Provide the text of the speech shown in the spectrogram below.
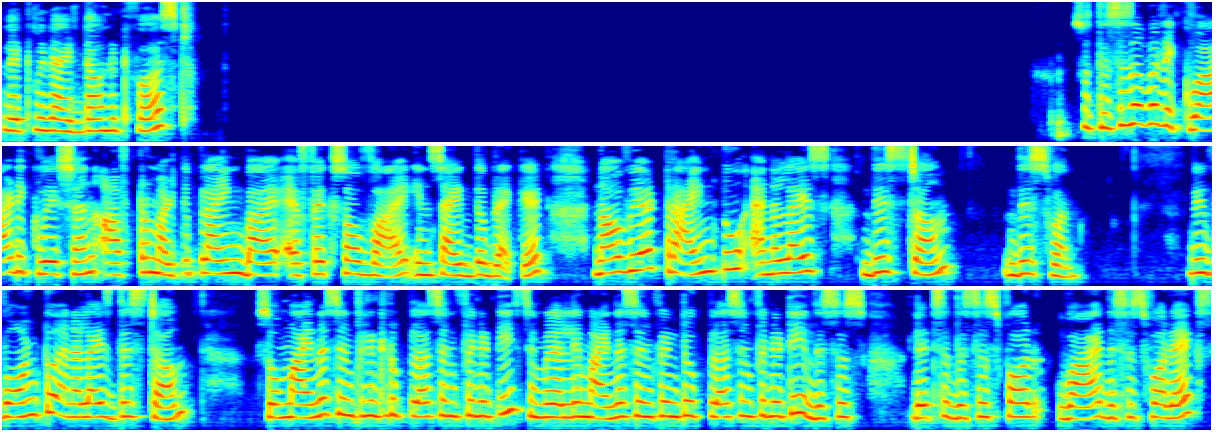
Let me write down it first. So this is our required equation after multiplying by fx of y inside the bracket. Now we are trying to analyze this term, this one. We want to analyze this term so minus infinity to plus infinity, similarly minus infinity to plus infinity, this is, let's say this is for y, this is for x,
